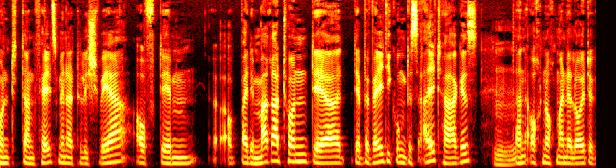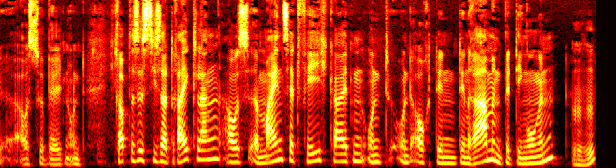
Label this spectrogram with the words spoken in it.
Und dann fällt es mir natürlich schwer, auf dem, äh, bei dem Marathon der, der Bewältigung des Alltages mhm. dann auch noch meine Leute auszubilden. Und ich glaube, das ist dieser Dreiklang aus äh, Mindset-Fähigkeiten und, und auch den, den Rahmenbedingungen, mhm.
